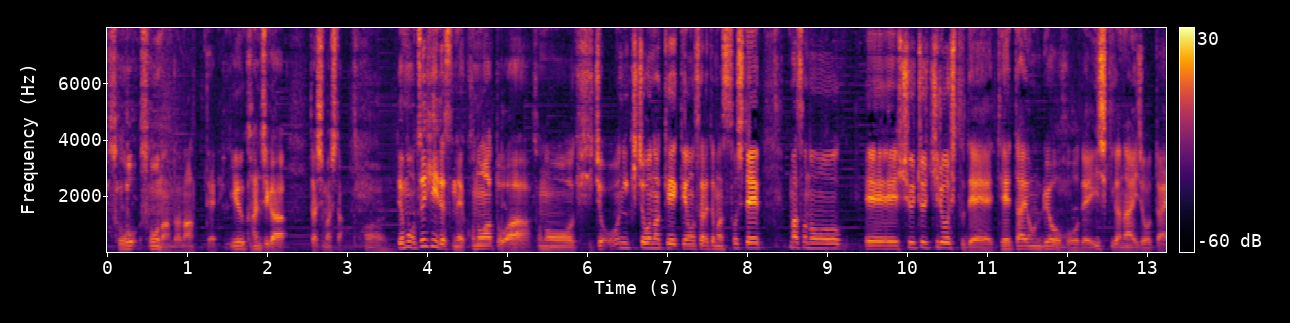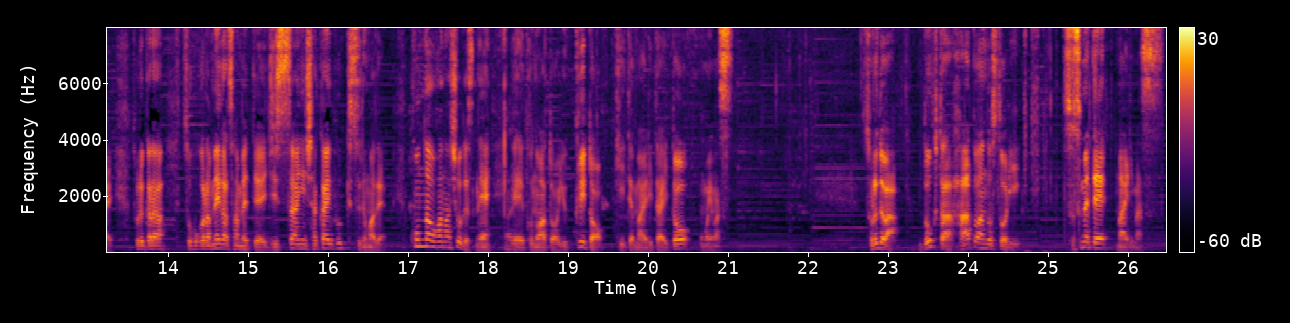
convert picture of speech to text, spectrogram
そうそうなんだなっていう感じがいたしました、はい、でもぜひですねこの後はその非常に貴重な経験をされてます。そしてまあその、えー、集中治療室で低体温療法で意識がない状態、うん、それからそこから目が覚めて実際に社会復帰するまで。こんなお話をですね、はい、えー、この後ゆっくりと聞いてまいりたいと思います。それではドクターハートストーリー進めてまいります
